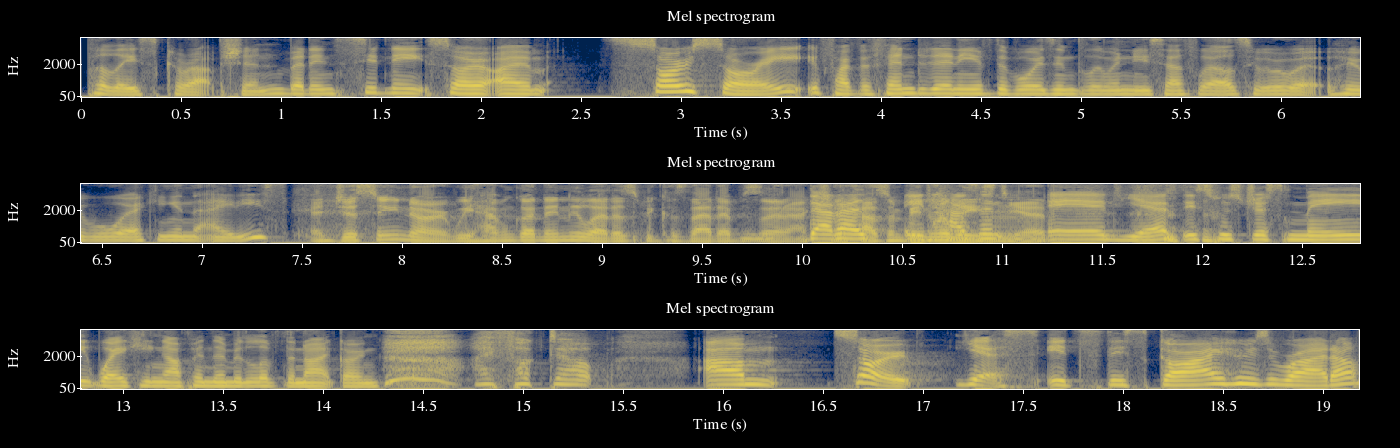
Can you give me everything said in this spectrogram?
police corruption. But in Sydney, so I'm so sorry if I've offended any of the boys in blue in New South Wales who were who were working in the 80s. And just so you know, we haven't got any letters because that episode actually That has, hasn't been it released hasn't yet. aired yet. This was just me waking up in the middle of the night going, I fucked up. Um, so, yes, it's this guy who's a writer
